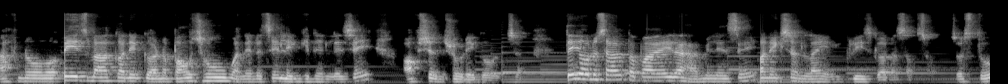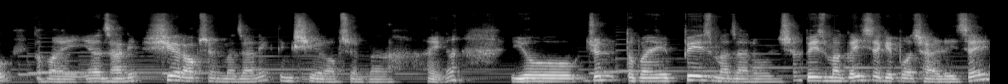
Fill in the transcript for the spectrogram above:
आफ्नो पेजमा कनेक्ट गर्न पाउँछौ भनेर चाहिँ लिङ्किडिनले चाहिँ अप्सन छोडेको हुन्छ। त्यही अनुसार तपाईँ र हामीले चाहिँ कनेक्सनलाई इन्क्रिज गर्न सक्छौँ। जस्तो तपाईँ यहाँ जाने सेयर अप्सनमा जाने तिमी सेयर अप्सनमा होइन? यो जुन तपाईँ पेजमा जानुहुन्छ पेजमा गइसके पछाडि चाहिँ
